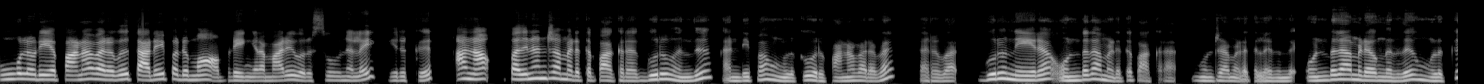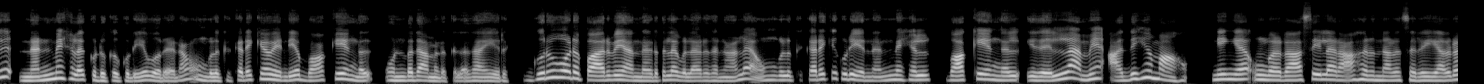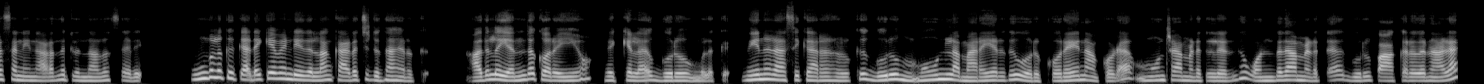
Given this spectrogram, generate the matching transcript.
உங்களுடைய பணவரவு தடைப்படுமோ அப்படிங்கிற மாதிரி ஒரு சூழ்நிலை இருக்கு. ஆனா பதினொன்றாம் இடத்தை பார்க்குற குரு வந்து கண்டிப்பாக உங்களுக்கு ஒரு பணவரவை தருவார். குரு நேராக ஒன்பதாம் இடத்தை பார்க்குறார் மூன்றாம் இடத்துல இருந்து ஒன்பதாம் இடங்கிறது உங்களுக்கு நன்மைகளை கொடுக்கக்கூடிய ஒரு இடம். உங்களுக்கு கிடைக்க வேண்டிய பாக்கியங்கள் ஒன்பதாம் இடத்துல தான் இருக்கு. குருவோட பார்வை அந்த இடத்துல விளையாடுறதுனால உங்களுக்கு கிடைக்கக்கூடிய நன்மைகள் பாக்கியங்கள் இது எல்லாமே அதிகமாகும். நீங்க உங்க ராசியில ராக இருந்தாலும் சரி எல்ட சனி நடந்துட்டு இருந்தாலும் சரி உங்களுக்கு கிடைக்க வேண்டியதெல்லாம் கிடைச்சிட்டு தான் இருக்கு. அதுல எந்த குறையும் வைக்கல குரு உங்களுக்கு. மீன ராசிக்காரர்களுக்கு குரு மூணுல மறையிறது ஒரு குறைனா கூட மூன்றாம் இடத்துல இருந்து ஒன்பதாம் இடத்த குரு பாக்குறதுனால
